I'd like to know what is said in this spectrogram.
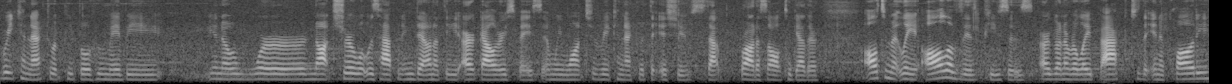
reconnect with people who maybe you know were not sure what was happening down at the art gallery space, and we want to reconnect with the issues that brought us all together. Ultimately, all of these pieces are going to relate back to the inequality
